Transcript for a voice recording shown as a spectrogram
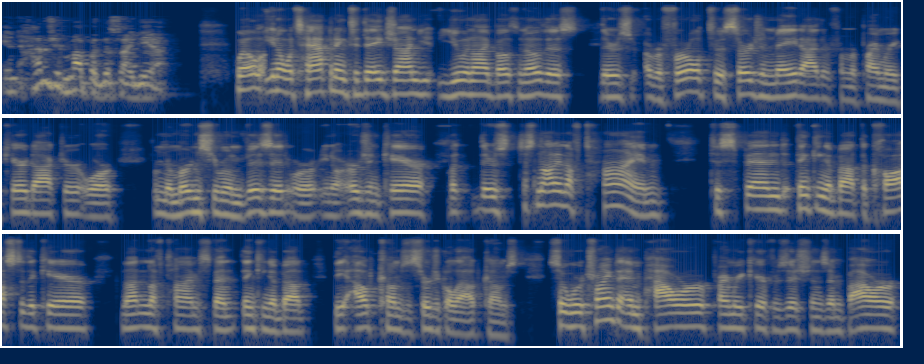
And how did you come up with this idea? Well, you know, what's happening today, John, you, you and I both know this. There's a referral to a surgeon made either from a primary care doctor or from an emergency room visit or you know urgent care but there's just not enough time to spend thinking about the cost of the care, not enough time spent thinking about the outcomes, the surgical outcomes. So we're trying to empower primary care physicians, empower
